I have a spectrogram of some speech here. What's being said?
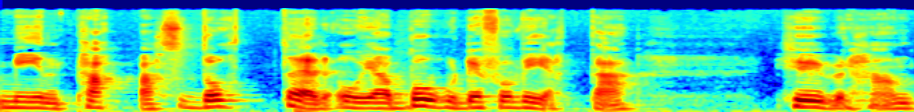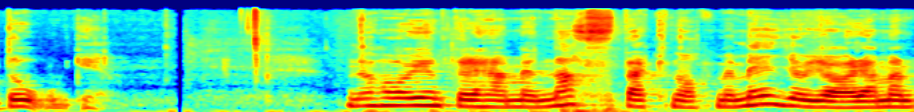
min pappas dotter och jag borde få veta hur han dog. Nu har ju inte det här med Nasdaq något med mig att göra men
